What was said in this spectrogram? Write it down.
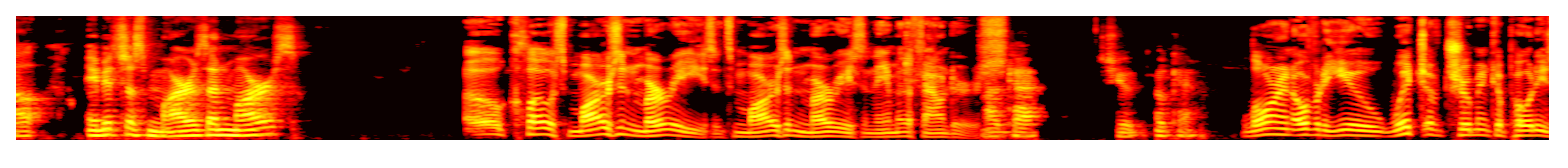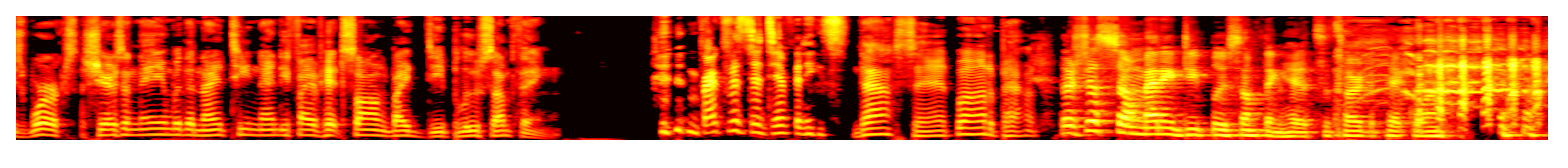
I'll, maybe it's just Mars and Mars. Oh, close. Mars and Murray's. It's Mars and Murray's, the name of the founders. Okay. Shoot. Okay. Lauren, over to you. Which of Truman Capote's works shares a name with a 1995 hit song by Deep Blue Something? Breakfast at Tiffany's. I said, what about? There's just so many Deep Blue Something hits. It's hard to pick one.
